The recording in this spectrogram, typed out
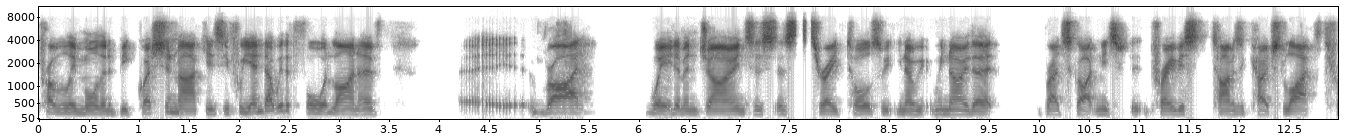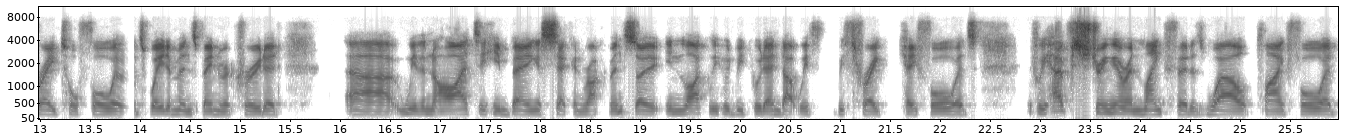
probably more than a big question mark, is if we end up with a forward line of uh, Wright, and Jones as, as three tools. We, you know, we, we know that Brad Scott in his previous time as a coach liked three tall forwards. Weideman's been recruited uh, with an eye to him being a second ruckman. So in likelihood, we could end up with with three key forwards. If we have Stringer and Langford as well playing forward,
